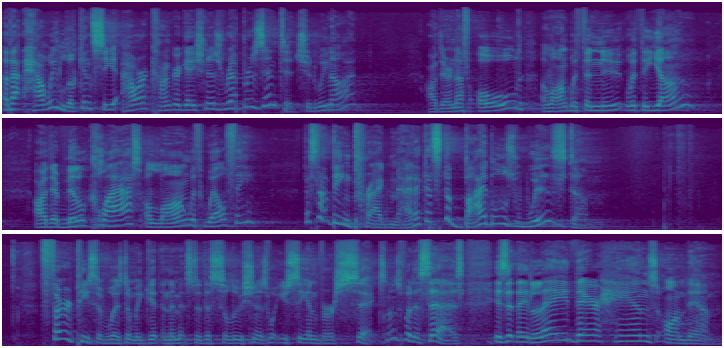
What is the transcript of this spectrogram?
about how we look and see how our congregation is represented, should we not? Are there enough old along with the new with the young? Are there middle class along with wealthy? That's not being pragmatic. That's the Bible's wisdom. Third piece of wisdom we get in the midst of this solution is what you see in verse 6. Notice what it says is that they laid their hands on them.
